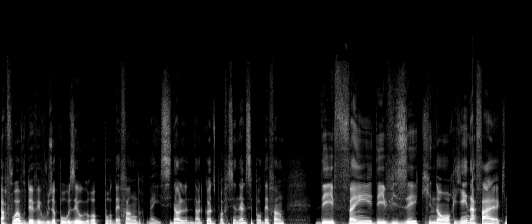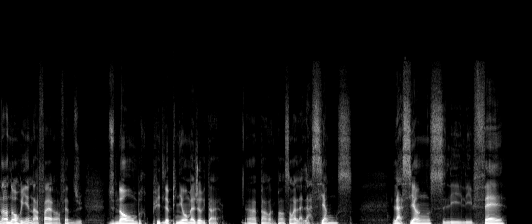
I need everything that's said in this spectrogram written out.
parfois, vous devez vous opposer au groupe pour défendre. Mais ici, dans le, dans le cas du professionnel, c'est pour défendre des fins, des visées qui n'ont rien à faire, qui n'en ont rien à faire, en fait, du, du nombre puis de l'opinion majoritaire. Hein, pensons à la, science. La science, les, faits,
